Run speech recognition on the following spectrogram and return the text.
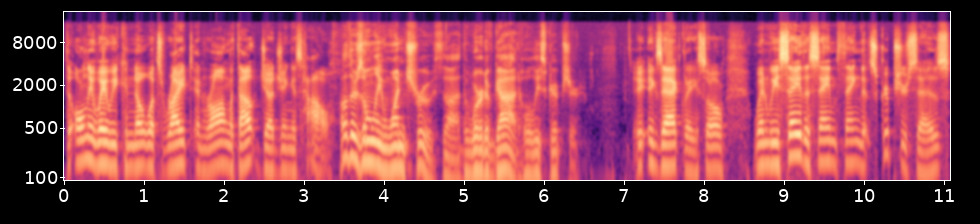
The only way we can know what's right and wrong without judging is how. Oh, there's only one truth: uh, the Word of God, Holy Scripture. Exactly. So when we say the same thing that Scripture says,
